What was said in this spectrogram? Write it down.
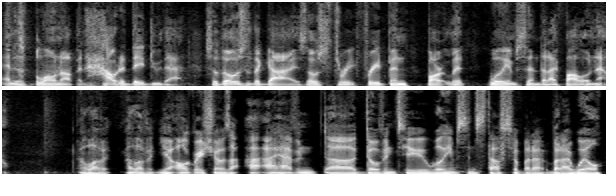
and has blown up, and how did they do that? So those are the guys, those three: Fridman, Bartlett, Williamson, that I follow now. I love it. I love it. Yeah, all great shows. I, I haven't uh, dove into Williamson stuff, so but I, but I will.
